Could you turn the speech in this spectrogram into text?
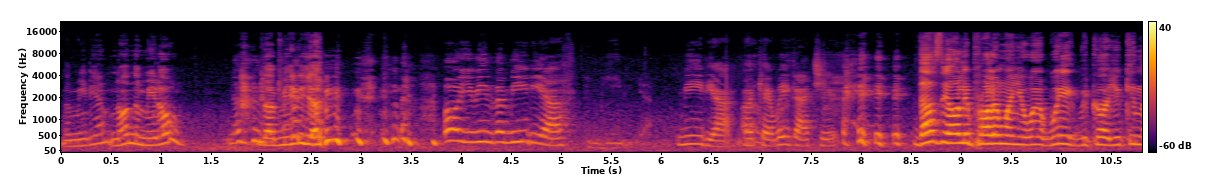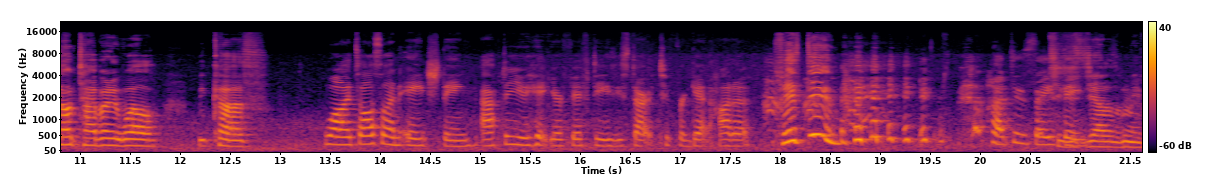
The median? Not the middle. No. The median. oh, you mean the media? Media. Media. Okay, we got you. That's the only problem when you wear wig because you cannot tie very well because well, it's also an age thing. After you hit your 50s, you start to forget how to 50. how to say She's things. jealous of me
